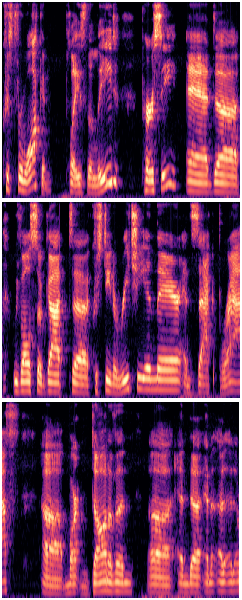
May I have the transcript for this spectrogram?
Christopher Walken plays the lead, Percy, and uh, we've also got uh, Christina Ricci in there, and Zach Braff, uh, Martin Donovan, uh, and uh, and, and a,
